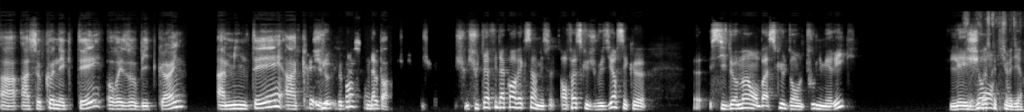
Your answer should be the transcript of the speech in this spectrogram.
à, à se connecter au réseau Bitcoin, à minter, à créer. Je Je, pense qu'on ne peut pas. Je suis, je suis tout à fait d'accord avec ça. Mais en fait, ce que je veux dire, c'est que euh, si demain on bascule dans le tout numérique, les Je vois gens ce que tu veux dire.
